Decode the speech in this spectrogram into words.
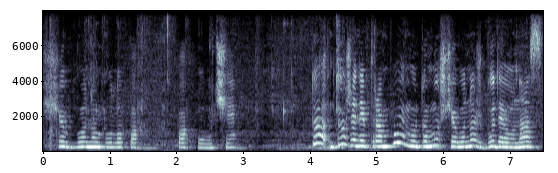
щоб воно було пахуче. Дуже не втрамбуємо, тому що воно ж буде у нас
